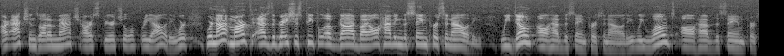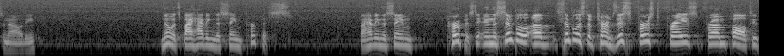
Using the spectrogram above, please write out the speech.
Our actions ought to match our spiritual reality. We're, we're not marked as the gracious people of God by all having the same personality. We don't all have the same personality. We won't all have the same personality. No, it's by having the same purpose, by having the same purpose. In the simple of, simplest of terms, this first phrase from Paul, to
